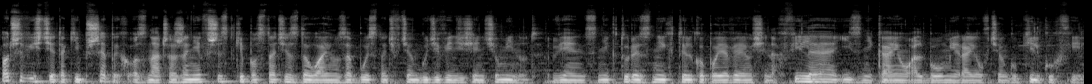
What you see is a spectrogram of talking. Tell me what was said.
Oczywiście taki przepych oznacza, że nie wszystkie postacie zdołają zabłysnąć w ciągu 90 minut, więc niektóre z nich tylko pojawiają się na chwilę i znikają albo umierają w ciągu kilku chwil.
